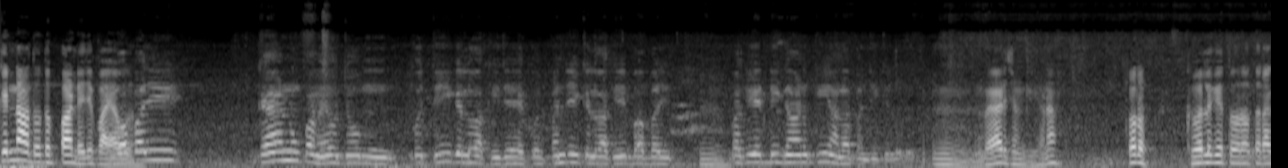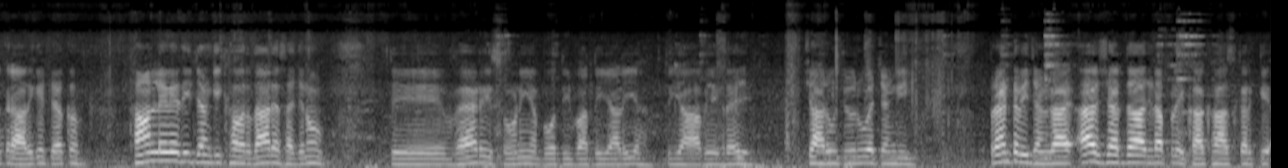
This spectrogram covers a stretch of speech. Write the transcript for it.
ਕਿੰਨਾ ਦੁੱਧ ਭਾਂਡੇ 'ਚ ਪਾਇਆ ਬਾਬਾ ਹੋਊਗਾ ਜੀ ਕਹਿਣ ਨੂੰ ਭਾਵੇਂ ਉਹ ਜੋ ਮ, ਕੋਈ 30 ਕਿਲੋ ਆਖੀ ਜੇ ਕੋਈ 25 ਕਿਲੋ ਆਖੀ ਜੇ ਬਾਬਾ ਜੀ। ਹੂੰ। ਬਾਕੀ ਐਡੀ ਗਾਣ ਕੀ ਆਂਦਾ 25 ਕਿਲੋ ਦੇ ਹੂੰ ਵੈੜ ਚੰਗੀ ਹੈ ਨਾ ਚਲੋ ਖੁੱਲ ਕੇ ਤੋਰਾ ਤੋਰਾ ਕਰਾ ਦਈਏ ਚੈੱਕ ਥਾਨ ਲੈਵੇ ਦੀ ਚੰਗੀ ਖਬਰਦਾਰ ਹੈ ਸੱਜਣੋ। ਤੇ ਵੈੜ ਵੀ ਸੋਹਣੀ ਆ ਬੋਦੀ ਬਾਦੀ ਵਾਲੀ ਆ। ਤੁਸੀਂ ਆ ਵੇਖ ਰਹੇ ਜੀ ਚਾਰੂ ਚੂਰੂ ਆ ਚੰਗੀ। ਪ੍ਰਿੰਟ ਵੀ ਚੰਗਾ ਹੈ ਇਹ ਸ਼ਰਟ ਦਾ ਜਿਹੜਾ ਭਲੇਖਾ ਖਾਸ ਕਰਕੇ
